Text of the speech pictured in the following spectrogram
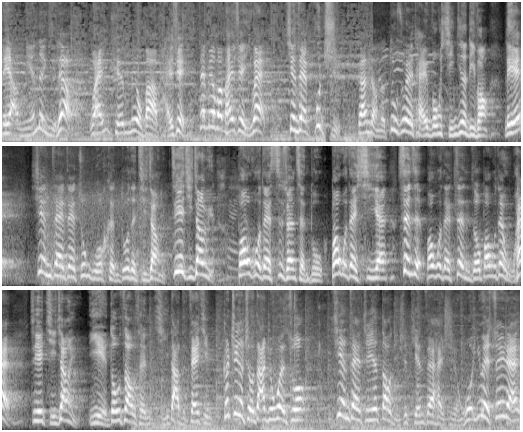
两年的雨量，完全没有办法排水。在没有办法排水以外，现在不止刚刚讲的杜苏芮台风行进的地方，连现在在中国很多的急降雨，这些急降雨包括在四川成都，包括在西安，甚至包括在郑州，包括在武汉，这些急降雨也都造成极大的灾情。可这个时候大家就问说，现在这些到底是天灾还是人祸？因为虽然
